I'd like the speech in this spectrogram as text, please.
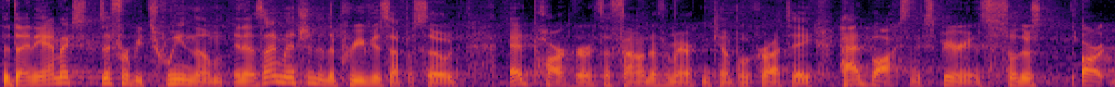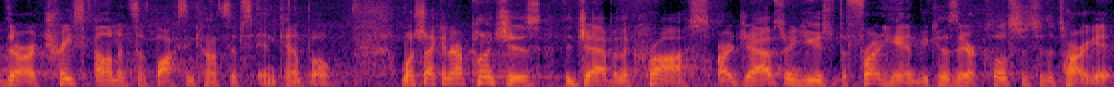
The dynamics differ between them, and as I mentioned in the previous episode, Ed Parker, the founder of American Kempo Karate, had boxing experience. So there's are, there are trace elements of boxing concepts in Kempo. Much like in our punches, the jab and the cross, our jabs are used with the front hand because they are closer to the target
